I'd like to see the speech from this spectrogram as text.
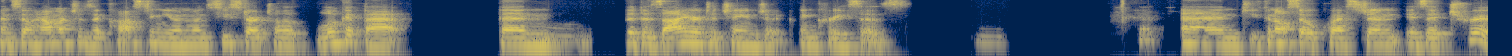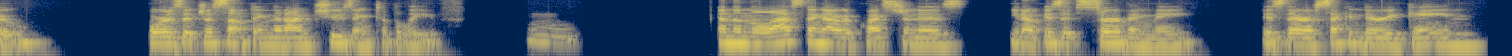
And so, how much is it costing you? And once you start to look at that, then Mm. the desire to change it increases. Mm. And you can also question is it true? Or is it just something that I'm choosing to believe? Mm. And then the last thing I would question is, you know, is it serving me? Is there a secondary gain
